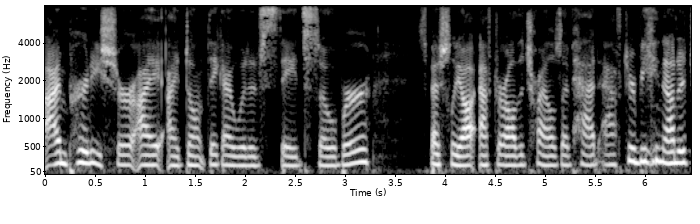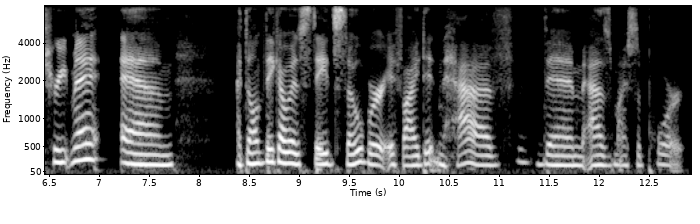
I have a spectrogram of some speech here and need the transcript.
I'm pretty sure I, I don't think I would have stayed sober, especially after all the trials I've had after being out of treatment. And I don't think I would have stayed sober if I didn't have them as my support,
